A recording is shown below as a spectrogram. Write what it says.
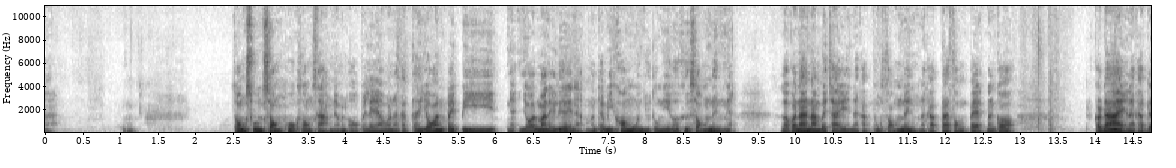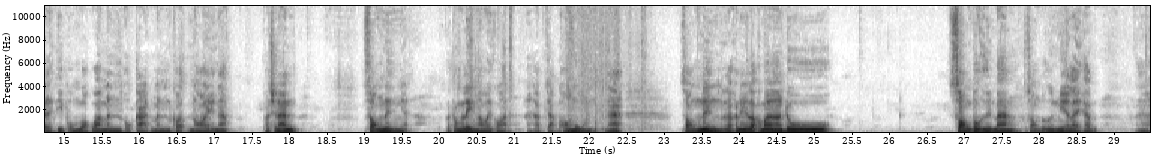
นะ สองศูนย์สองหกสองสามเนี่ยมันออกไปแล้วนะครับ ถ้าย้อนไปปีเนี่ยย้อนมาเรื่อยๆเนี่ยมันจะมีข้อมูลอยู่ตรงนี้ก็คือสองหนึ่งเนี่ย เราก็น่านำไปใช้นะครับ ตรงสองหนึ่งนะครับ ถ้าสองแปดมันก็ก็ได้นะครับแต่ที่ผมบอกว่ามันโอกาสมันก็น้อยนะ เพราะฉะนั้นสองหนึ่งเนี่ยก็ต้องเล็งเอาไว้ก่อนนะครับ จากข้อมูลนะสองหนึ่งแล้วคราวนี้เราก็มาดูสองตัวอื่นบ้างสองตัวอื่นมีอะไรครับอ่า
